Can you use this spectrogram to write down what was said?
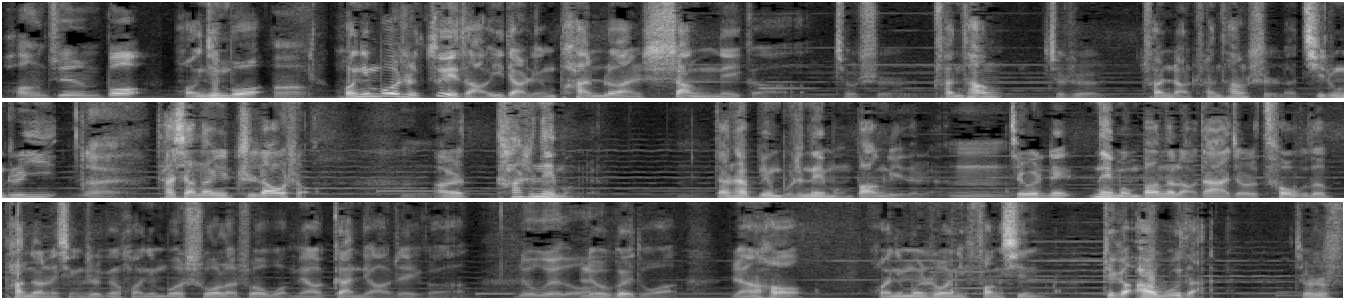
黄金波，黄金波，嗯。黄金波是最早一点零叛乱上那个就是船舱，就是船长船舱室的其中之一。哎，他相当于指导手，嗯。而他是内蒙人嗯，但他并不是内蒙帮里的人。嗯结果内内蒙帮的老大就是错误的判断了形势，跟黄金波说了，说我们要干掉这个刘贵夺，刘贵夺。然后黄金波说：“你放心，这个二五仔就是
